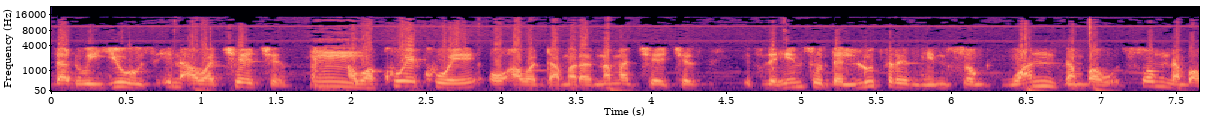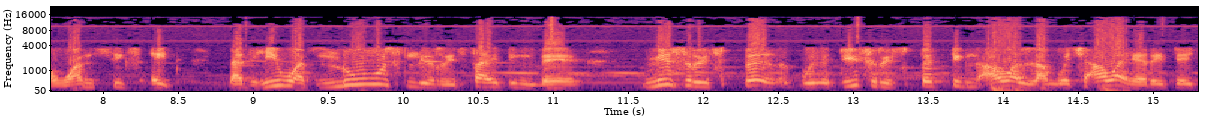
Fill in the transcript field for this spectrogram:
that we use in our churches, our Khoekhoe or our Damaranama churches. It's the hymn song, the Lutheran hymn song, one number song number one six eight, that he was loosely reciting there, misrespect, disrespecting our language, our heritage,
